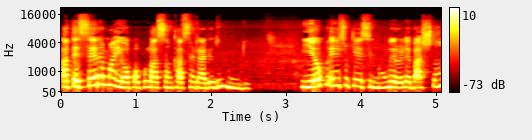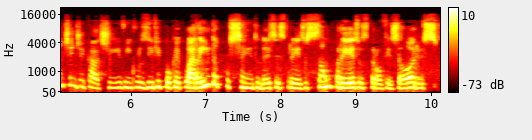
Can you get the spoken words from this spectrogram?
a terceira maior população carcerária do mundo. E eu penso que esse número ele é bastante indicativo, inclusive porque 40% desses presos são presos provisórios.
